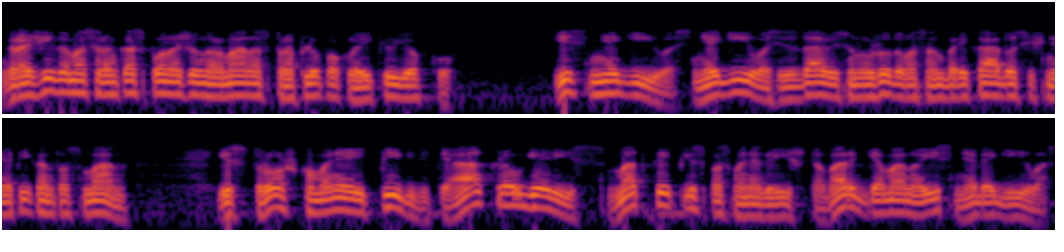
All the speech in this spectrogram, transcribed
Gražydamas rankas ponas Žilnormanas prapliupo klaikių joku. Jis negyvas, negyvas, jis davėsi nužudomas ant barikados iš neapykantos man – Jis troško mane įpykdyti, akraugerys, mat kaip jis pas mane grįžta, vargė mano jis nebegyvas.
